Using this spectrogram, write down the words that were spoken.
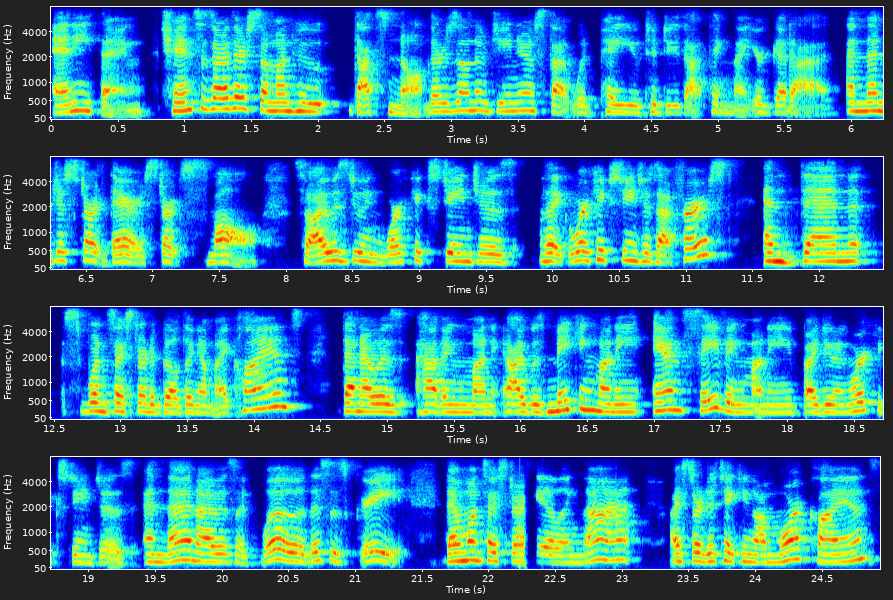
anything, chances are there's someone who that's not their zone of genius that would pay you to do that thing that you're good at. And then just start there, start small. So I was doing work exchanges, like work exchanges at first. And then once I started building up my clients, then I was having money, I was making money and saving money by doing work exchanges. And then I was like, whoa, this is great. Then once I started scaling that, I started taking on more clients.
